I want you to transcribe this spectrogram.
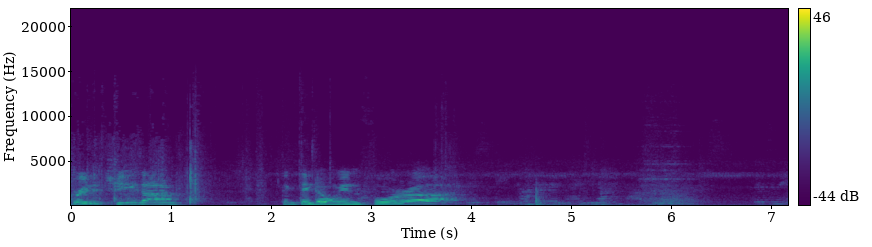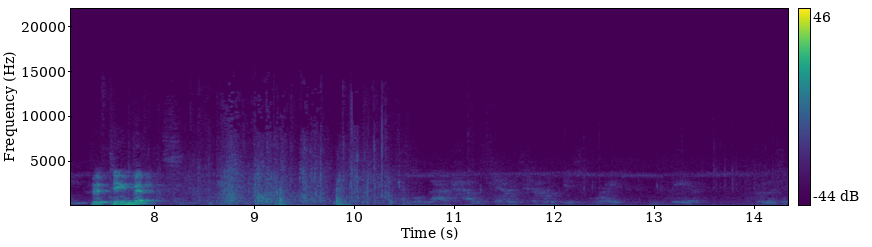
Grated cheese on them. I think they go in for uh, 15 minutes. Well, that house downtown is right there. So let's say,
